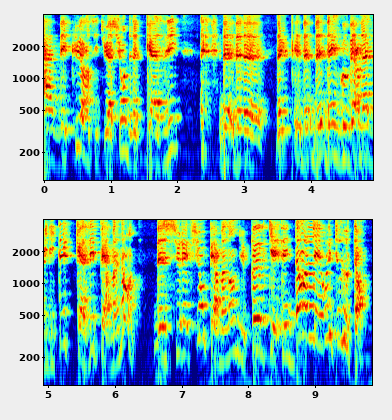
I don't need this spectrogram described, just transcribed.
a vécu en situation de quasi d'ingouvernabilité quasi permanente, d'insurrection permanente du peuple qui était dans les rues tout le temps.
